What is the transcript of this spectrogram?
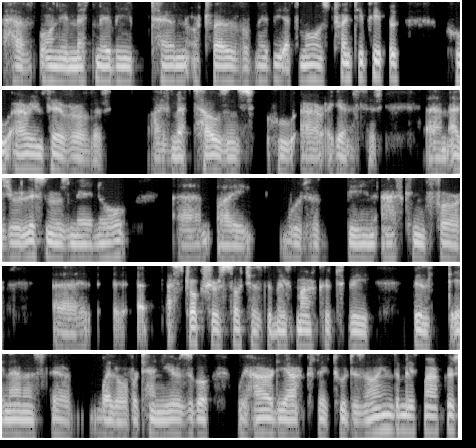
have only met maybe 10 or 12 or maybe at the most 20 people who are in favour of it. I've met thousands who are against it. Um, as your listeners may know, um, I would have been asking for uh, a, a, structure such as the milk market to be built in Ennis there well over 10 years ago. We hired the architect who designed the milk market,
